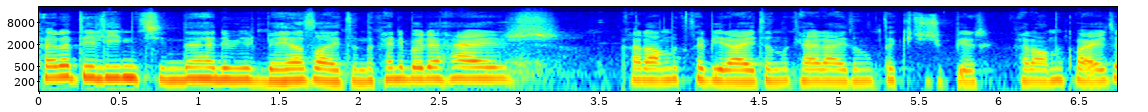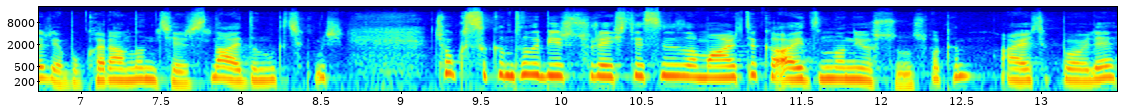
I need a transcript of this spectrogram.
kara deliğin içinde hani bir beyaz aydınlık. Hani böyle her karanlıkta bir aydınlık, her aydınlıkta küçücük bir karanlık vardır ya bu karanlığın içerisinde aydınlık çıkmış. Çok sıkıntılı bir süreçtesiniz ama artık aydınlanıyorsunuz. Bakın artık böyle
